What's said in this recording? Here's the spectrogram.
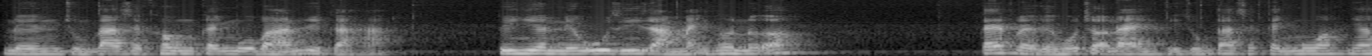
Nên chúng ta sẽ không canh mua bán gì cả. Tuy nhiên nếu Uzi giảm mạnh hơn nữa test về cái hỗ trợ này thì chúng ta sẽ canh mua nhé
